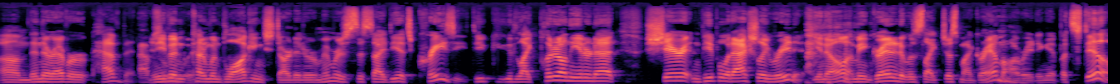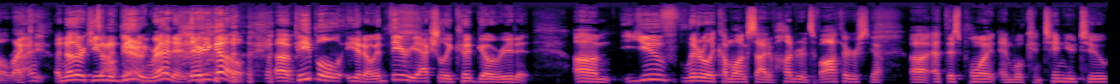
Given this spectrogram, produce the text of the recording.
um, than there ever have been. And even kind of when blogging started, I remember this idea. It's crazy. You could like put it on the internet, share it, and people would actually read it. You know, I mean, granted, it was like just my grandma reading it, but still, like right. another human being read it. There you go. uh, people, you know, in theory, actually could go read it. Um, you've literally come alongside of hundreds of authors yep. uh, at this point, and will continue to.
